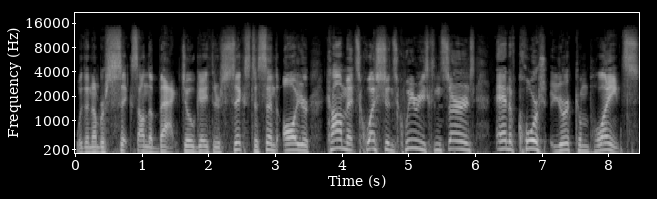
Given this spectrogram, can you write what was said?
with the number six on the back. Joe Gaither six to send all your comments, questions, queries, concerns, and of course your complaints.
